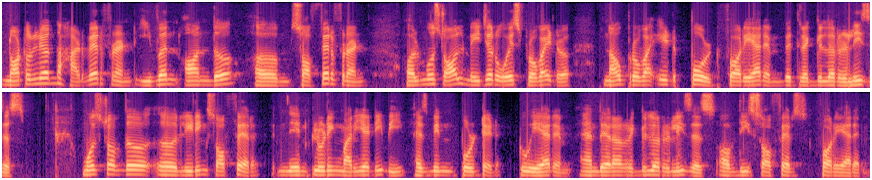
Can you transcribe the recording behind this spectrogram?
not only on the hardware front, even on the um, software front, almost all major OS provider now provide port for ARM with regular releases. Most of the uh, leading software, including MariaDB, has been ported to ARM, and there are regular releases of these softwares for ARM.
